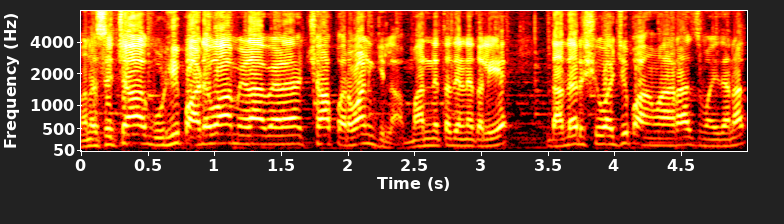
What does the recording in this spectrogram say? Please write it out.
मनसेच्या गुढीपाडवा मेळाव्याच्या परवानगीला मान्यता देण्यात आली आहे. दादर शिवाजी पा- महाराज मैदानात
